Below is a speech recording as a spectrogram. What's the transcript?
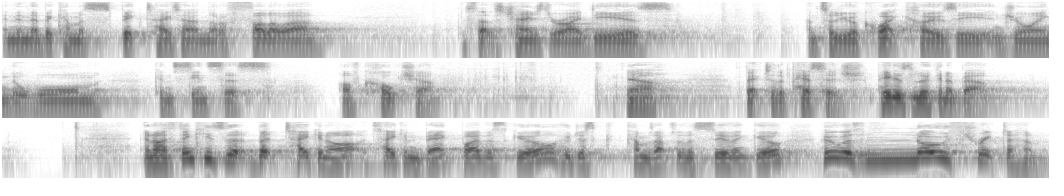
and then they become a spectator, not a follower. They start to change their ideas until you are quite cozy, enjoying the warm consensus of culture. Now, Back to the passage. Peter's lurking about. And I think he's a bit taken, off, taken back by this girl who just comes up to him, a servant girl, who was no threat to him,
